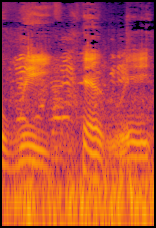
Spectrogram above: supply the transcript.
No way. No way.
